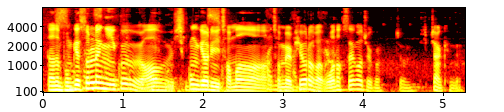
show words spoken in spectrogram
일단은 본캐 솔랭이고 아우 직공결이 점화 전멸 피오라가 워낙 세가지고 좀 쉽지 않겠네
